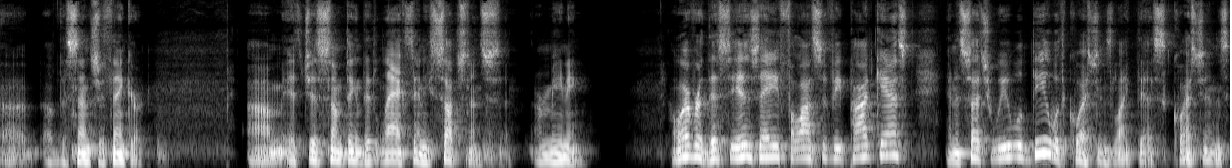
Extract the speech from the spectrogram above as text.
uh, of the sensor thinker. Um, it's just something that lacks any substance or meaning. However, this is a philosophy podcast, and as such, we will deal with questions like this questions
